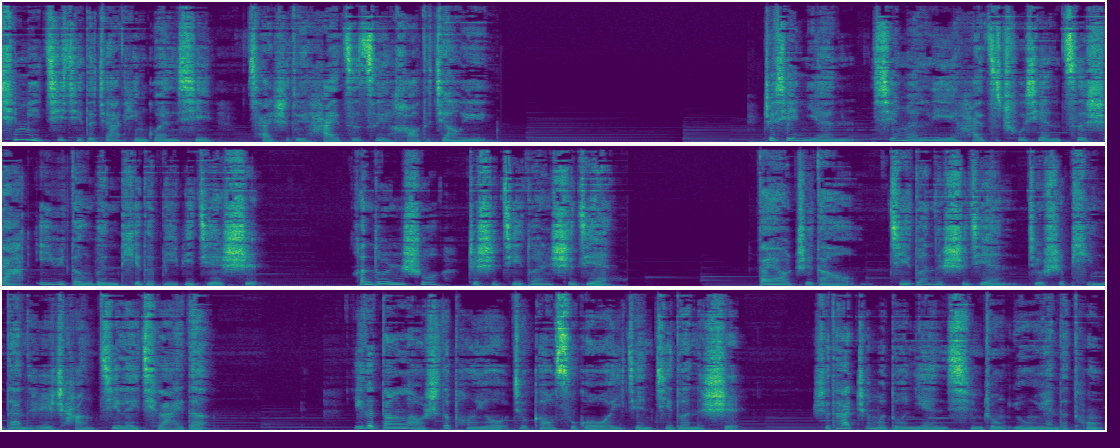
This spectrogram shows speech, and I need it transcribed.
亲密积极的家庭关系才是对孩子最好的教育。这些年，新闻里孩子出现自杀、抑郁等问题的比比皆是，很多人说这是极端事件，但要知道，极端的事件就是平淡的日常积累起来的。一个当老师的朋友就告诉过我一件极端的事，是他这么多年心中永远的痛。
